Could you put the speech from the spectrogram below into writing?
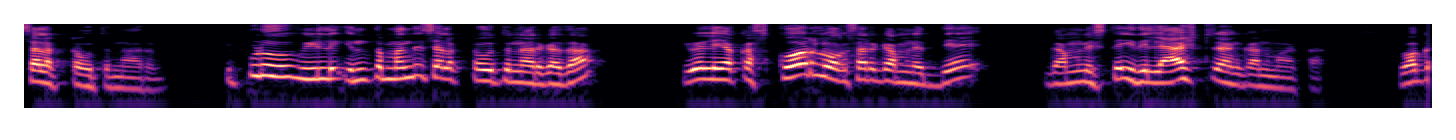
సెలెక్ట్ అవుతున్నారు. ఇప్పుడు వీళ్ళు ఇంతమంది సెలెక్ట్ అవుతున్నారు కదా వీళ్ళ యొక్క స్కోర్లు ఒకసారి గమనిస్తే గమనిస్తే ఇది లాస్ట్ ర్యాంక్ అనమాట ఒక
